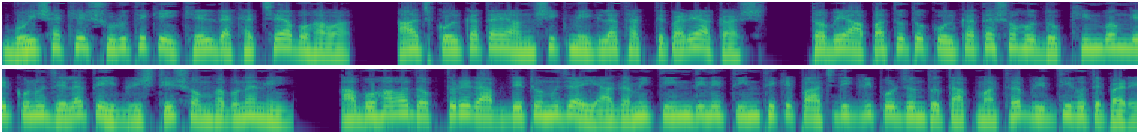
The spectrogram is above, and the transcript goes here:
বৈশাখের শুরু থেকেই খেল দেখাচ্ছে আবহাওয়া। আজ কলকাতায় আংশিক মেঘলা থাকতে পারে আকাশ, তবে আপাতত কলকাতা সহ দক্ষিণবঙ্গের কোনো জেলাতেই বৃষ্টির সম্ভাবনা নেই। আবহাওয়া দপ্তরের আপডেট অনুযায়ী আগামী তিন দিনে তিন থেকে পাঁচ ডিগ্রি পর্যন্ত তাপমাত্রা বৃদ্ধি হতে পারে।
